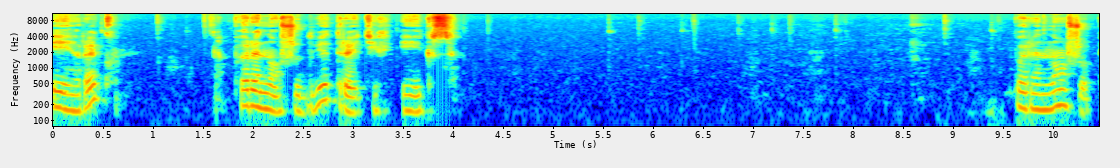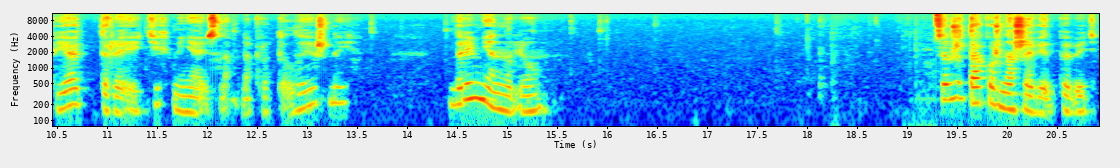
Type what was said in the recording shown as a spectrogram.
Y переношу 2 третіх х. Переношу 5 третіх, міняю знак на протилежний, дорівнює нулю. Це вже також наша відповідь.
